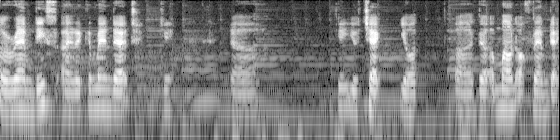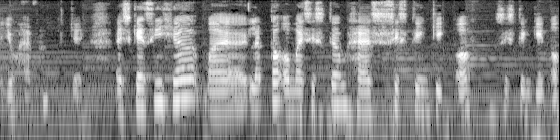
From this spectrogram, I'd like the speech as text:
a RAM disk, I recommend that okay, uh, okay, you check your uh, the amount of RAM that you have. Okay. As you can see here my laptop or my system has 16 gig of 16 gig of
